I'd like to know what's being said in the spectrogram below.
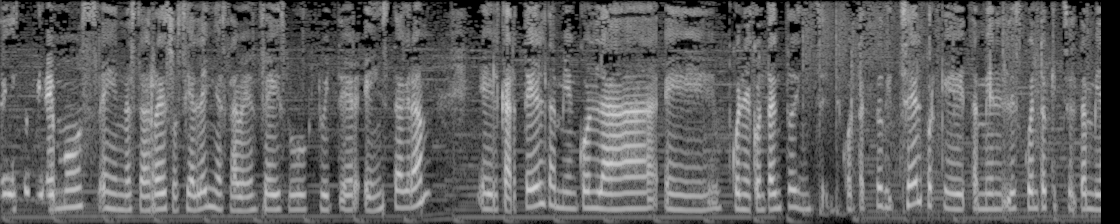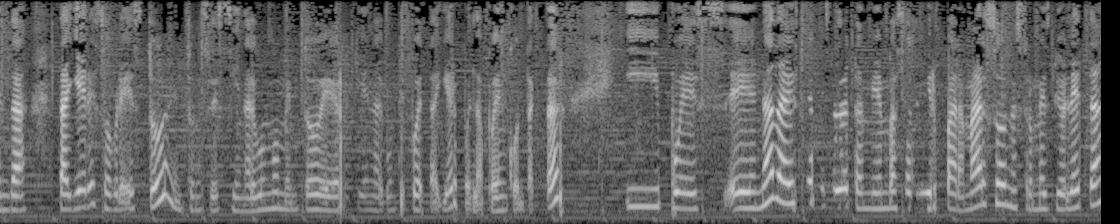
eh, subiremos en nuestras redes sociales, ya saben, Facebook, Twitter e Instagram el cartel también con la eh, con el contacto de, contacto de Itzel porque también les cuento que Itzel también da talleres sobre esto entonces si en algún momento eh, requieren algún tipo de taller pues la pueden contactar y pues eh, nada este episodio también va a salir para marzo nuestro mes violeta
